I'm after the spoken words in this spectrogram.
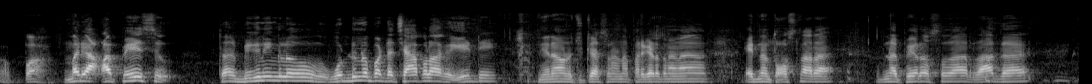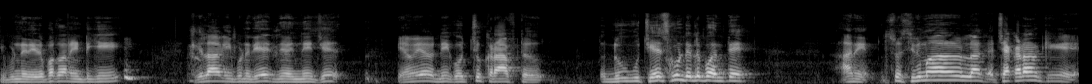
అబ్బా. మరి ఆ పేస్ తన బిగినింగ్లో ఒడ్డున పడ్డ చేపలాగా ఏంటి? నేనేమన్నా చుట్టేస్తున్నానా? పరిగెడుతున్నానా? ఏంటి నన్ను తోస్తున్నారా? ఇప్పుడు నా పేరు వస్తుందా? రాదా? ఇప్పుడు నేను వెళ్ళిపోతాను ఇంటికి? ఇలాగ ఇప్పుడు నేను ఏ- నేను నేను చే ఏమయ్యా నీకు వచ్చు క్రాఫ్ట్. నువ్వు చేసుకుంటూ వెళ్ళిపో అంతే. అని. సో సినిమాలా చెక్కడానికి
